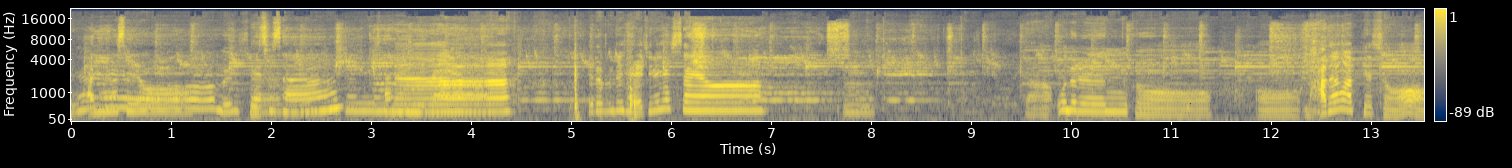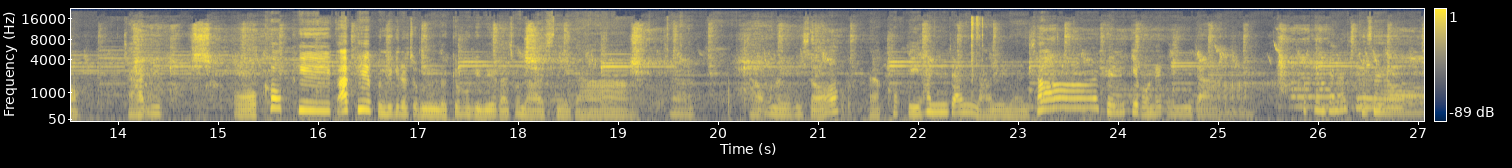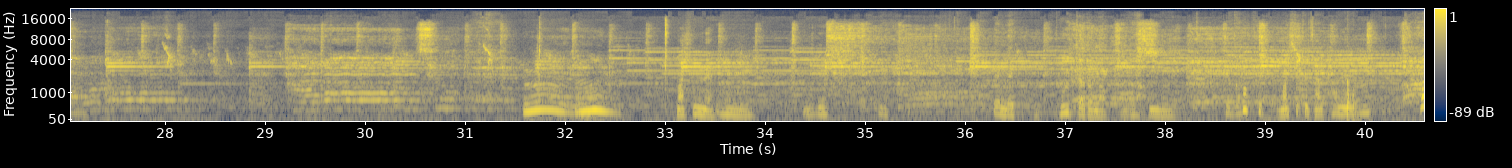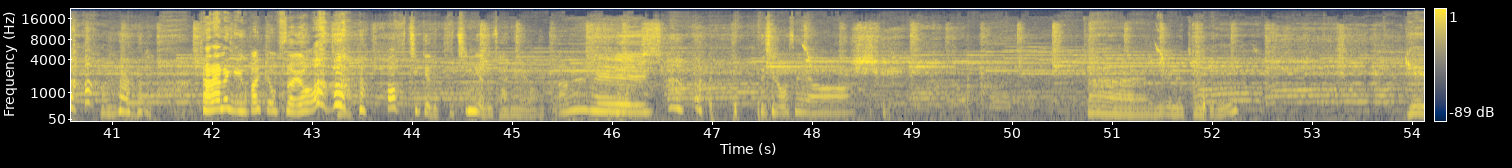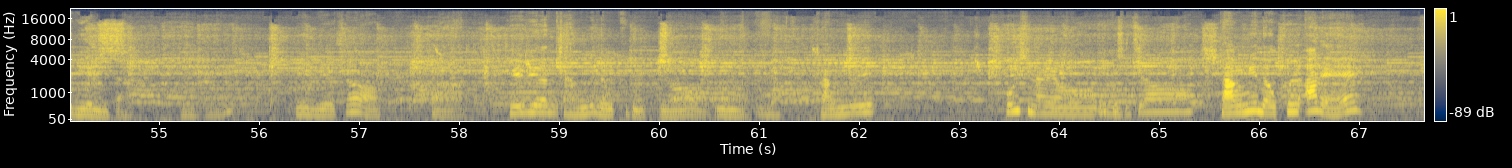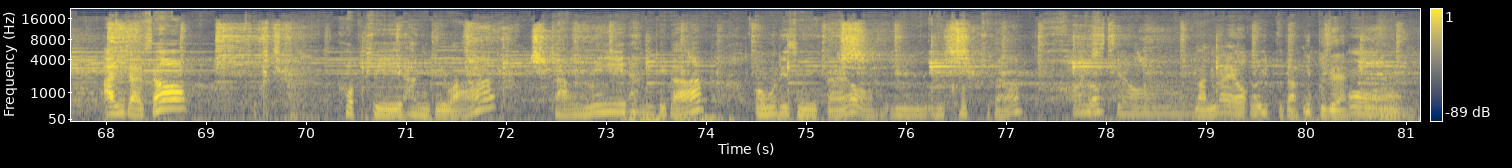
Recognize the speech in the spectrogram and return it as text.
안녕하세요. 무수산 산입니다. 산입니다. 여러분들 잘 지내셨어요? 음, 자, 오늘은 그, 어, 마당 앞에서, 자, 이, 어, 커피, 카페의 분위기를 좀 느껴보기 위해 가지고 나왔습니다. 자, 자, 오늘 여기서 자, 커피 한 잔 나누면서 재밌게 보내봅니다. 커피 한 잔 하세요. 드세요. 맛있네. 음, 이게 때문에 V자로 맞고 음. 커피 맛있게 잘 타네. 잘하는 게 이거밖에 없어요. 부침개도 부침개도 잘해요. 아, 네. 드시러 오세요. 자, 여기는 저희들이 배 위에입니다. 네. 배 위에서 자, 배 위에는 장미 명풀이 있고요. 음. 음, 장미 보이시나요? 이쁘시죠? 장미 넝쿨 아래 앉아서 커피 향기와 장미 향기가 어우러지니까요. 음, 이 커피가 보이시죠? 맞나요? 어, 이쁘다. 이쁘지? 어. 음.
